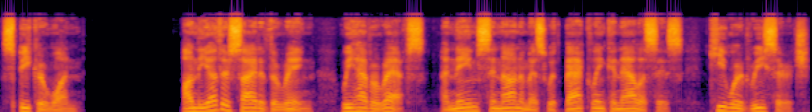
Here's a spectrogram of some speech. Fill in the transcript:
Speaker 1. On the other side of the ring, we have Ahrefs, a name synonymous with backlink analysis, keyword research,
